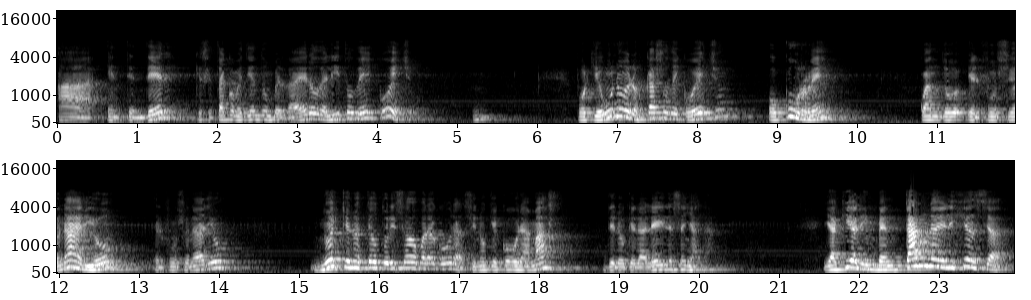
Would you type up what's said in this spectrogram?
a entender que se está cometiendo un verdadero delito de cohecho. Porque uno de los casos de cohecho ocurre cuando el funcionario, el funcionario no es que no esté autorizado para cobrar, sino que cobra más de lo que la ley le señala. Y aquí al inventar una diligencia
